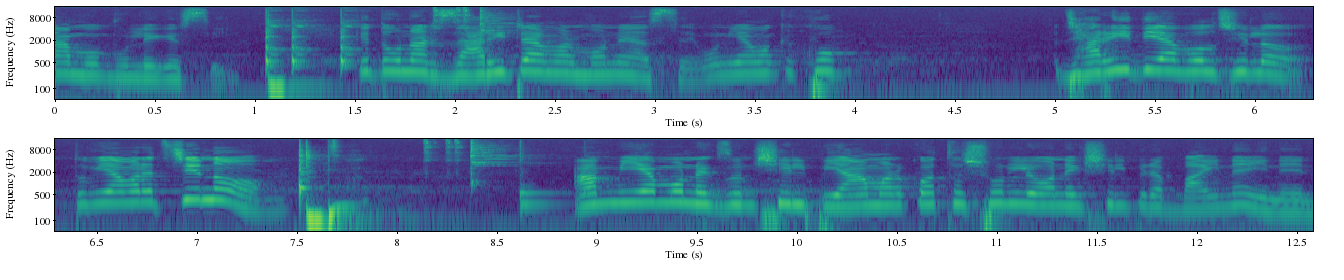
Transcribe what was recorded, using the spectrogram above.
নামও ভুলে গেছি। কিন্তু ওনার জারিটা আমার মনে আছে। উনি আমাকে খুব ঝাড়ি দিয়া বলছিল তুমি আমার চেনো? আমি এমন একজন শিল্পী আমার কথা শুনলে অনেক শিল্পীরা বাইনাই নেন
